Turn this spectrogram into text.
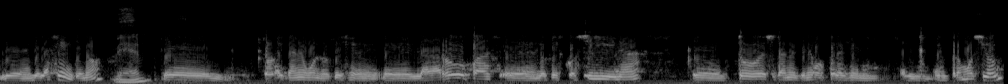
la gente, ¿no? Bien. Eh, ahí tenemos lo que es eh, lavarropas, lo que es cocina, todo eso también tenemos por ahí en, promoción,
